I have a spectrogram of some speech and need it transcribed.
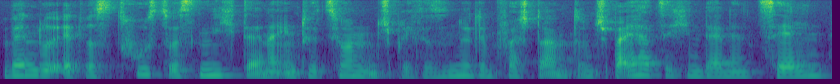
wenn du etwas tust, was nicht deiner Intuition entspricht, also nur dem Verstand, dann speichert sich in deinen Zellen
